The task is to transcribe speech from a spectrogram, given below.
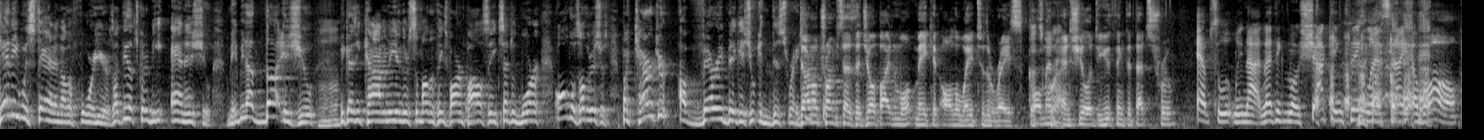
Can he withstand another four years? I think that's going to be an issue. Maybe not the issue mm-hmm. because economy and there's some other things, foreign policy, except with border, all those other issues. But character, a very big issue in this race. Donald Trump says that Joe Biden won't make it all the way to the race. That's Coleman correct. and Sheila, do you think that that's true? Absolutely not. And I think the most shocking thing last night of all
